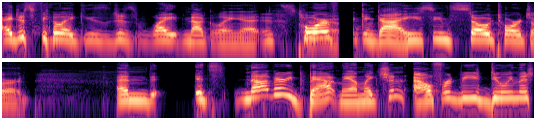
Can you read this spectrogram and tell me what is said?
I just feel like he's just white knuckling it. It's Poor true. fucking guy. He seems so tortured. And it's not very Batman. Like, shouldn't Alfred be doing this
